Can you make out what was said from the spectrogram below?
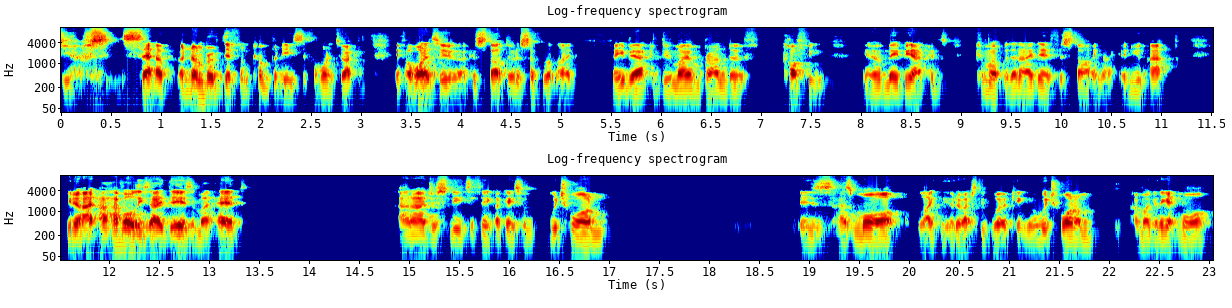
you know, set up a number of different companies if I wanted to. I could, if I wanted to, I could start doing a supplement line. Maybe I could do my own brand of coffee. You know, maybe I could come up with an idea for starting like a new app. You know, I, I have all these ideas in my head, and I just need to think, okay, so which one is has more likelihood of actually working, and which one am am I going to get more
